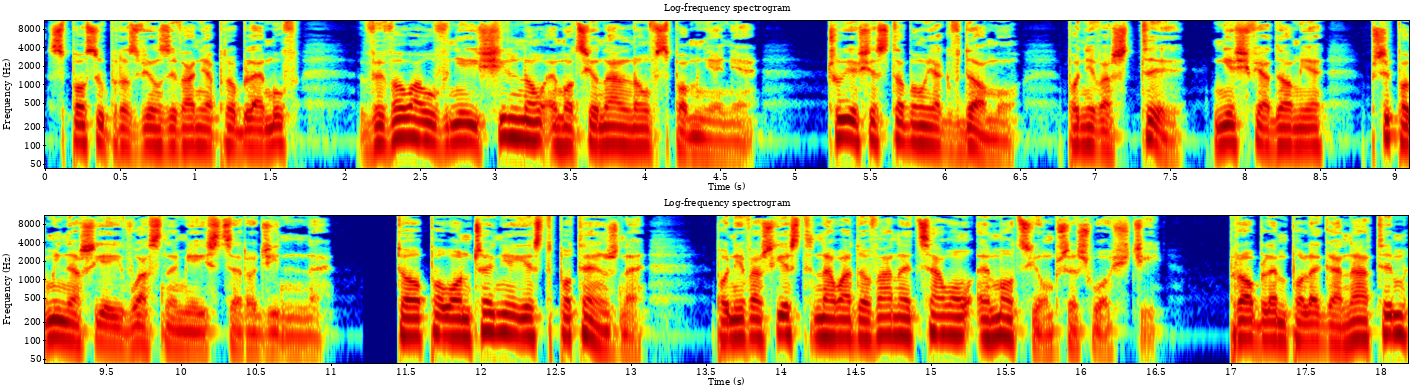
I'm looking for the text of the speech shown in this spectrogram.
sposób rozwiązywania problemów wywołał w niej silną emocjonalną wspomnienie. Czuje się z tobą jak w domu, ponieważ ty, nieświadomie, przypominasz jej własne miejsce rodzinne. To połączenie jest potężne, ponieważ jest naładowane całą emocją przeszłości. Problem polega na tym,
